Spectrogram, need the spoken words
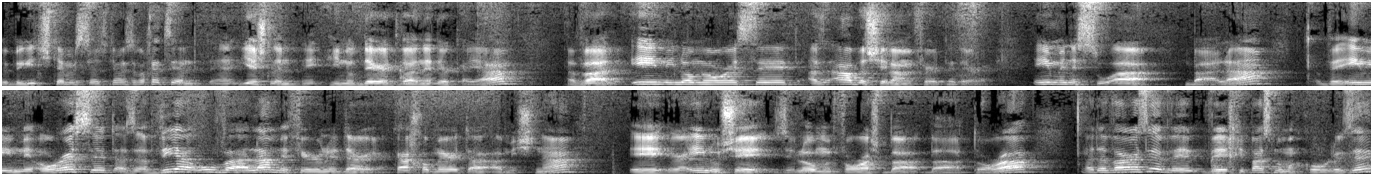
ובגיל 12 עד 12 וחצי יש לה, היא נודרת והנדר קיים, אבל אם היא לא מאורסת, אז אבא שלה מפר את נדריה. אם היא נשואה, בעלה, ואם היא מאורסת אז אביה ובעלה מפירים נדריה. כך אומרת המשנה, אה, ראינו שזה לא מפורש בתורה הדבר הזה וחיפשנו מקור לזה,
